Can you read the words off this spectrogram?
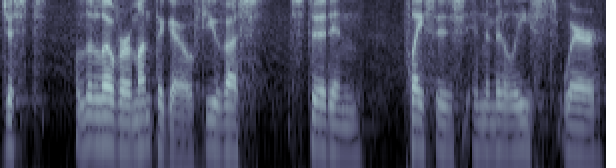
Just a little over a month ago, a few of us stood in places in the Middle East where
